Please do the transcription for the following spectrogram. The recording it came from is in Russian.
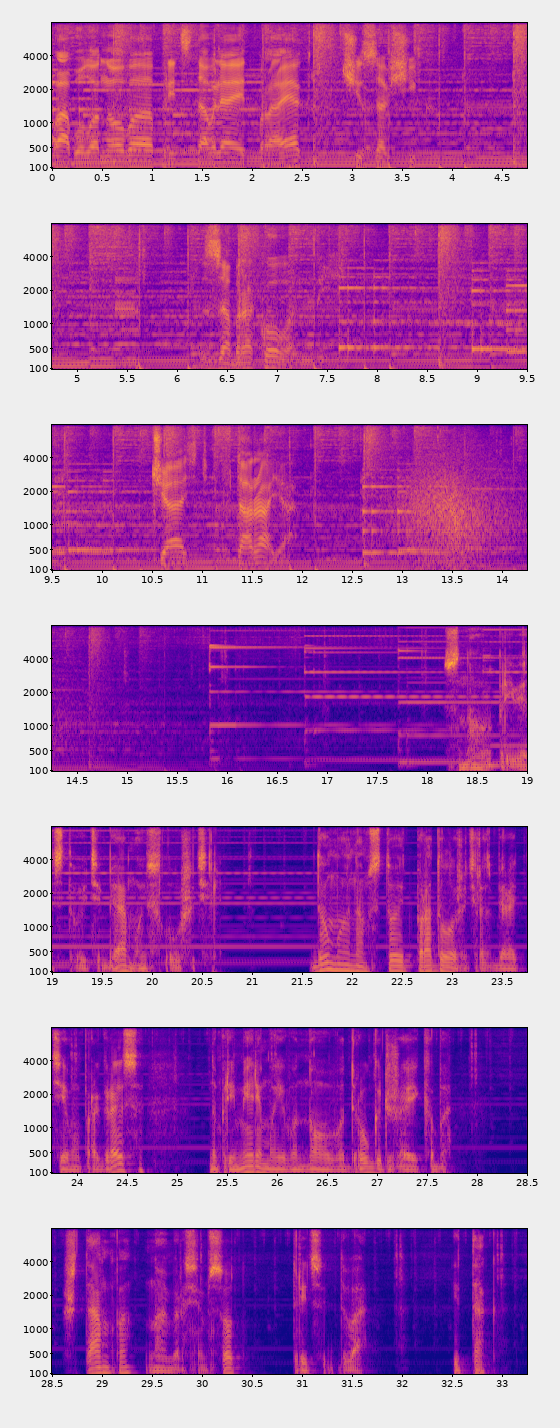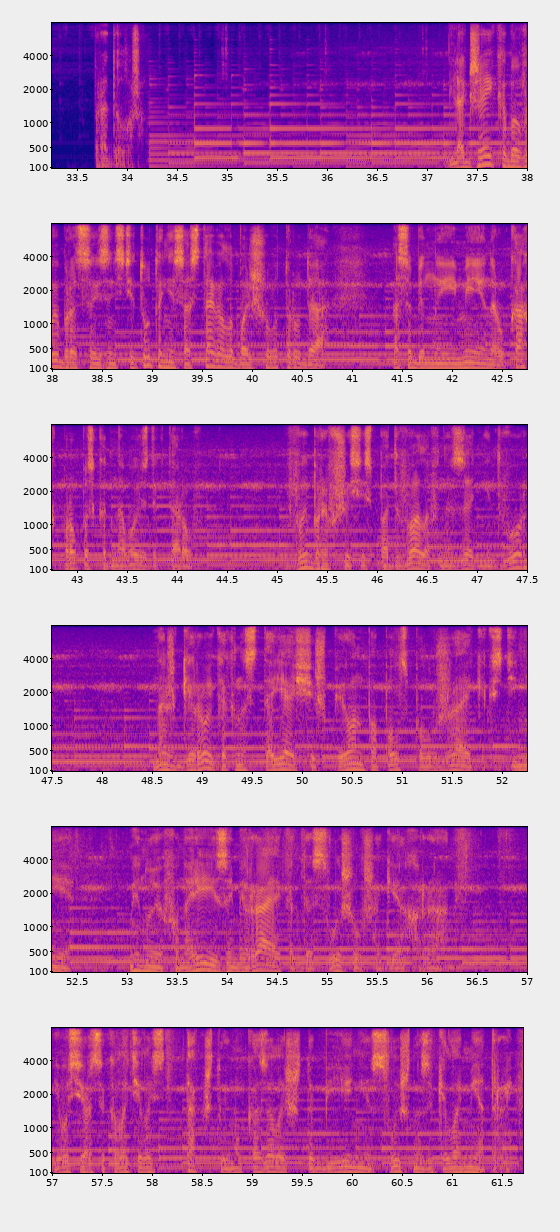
Фабула Нова представляет проект «Часовщик». Забракованный. Часть вторая. Снова приветствую тебя, мой слушатель. Думаю, нам стоит продолжить разбирать тему прогресса на примере моего нового друга Джейкоба, штампа номер 732. Итак, продолжим. Для Джейкоба выбраться из института не составило большого труда, особенно имея на руках пропуск одного из докторов. Выбравшись из подвалов на задний двор, наш герой, как настоящий шпион, пополз по лужайке к стене, минуя фонари и замирая, когда слышал шаги охраны. Его сердце колотилось так, что ему казалось, что биение слышно за километры.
